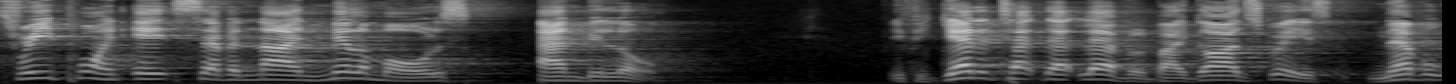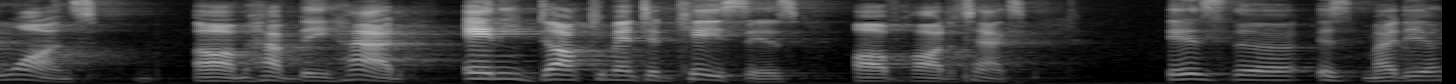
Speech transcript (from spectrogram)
3.879 millimoles and below. If you get it at that level, by God's grace, never once um, have they had any documented cases of heart attacks. Is the, is, my dear,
